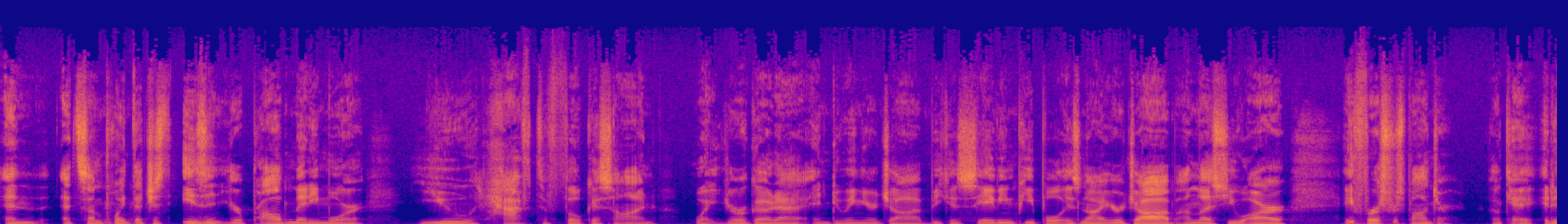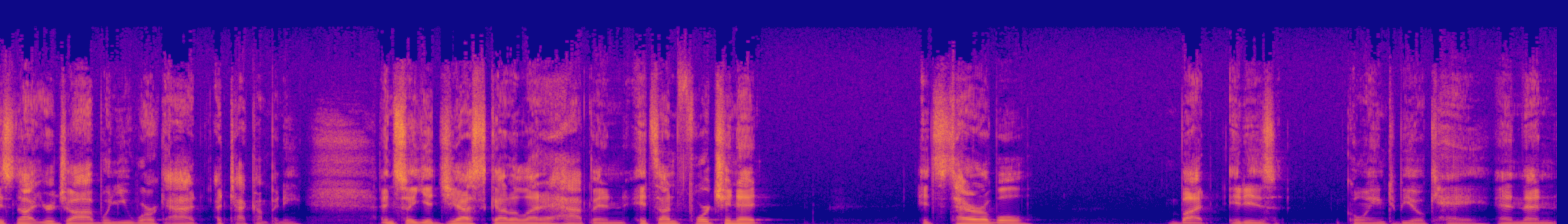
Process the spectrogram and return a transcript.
And at some point, that just isn't your problem anymore. You have to focus on what you're good at and doing your job because saving people is not your job unless you are a first responder. Okay. It is not your job when you work at a tech company. And so you just got to let it happen. It's unfortunate. It's terrible, but it is going to be okay. And then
